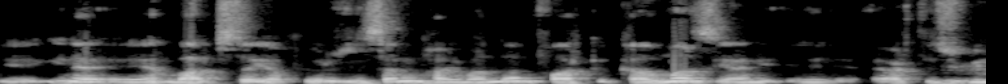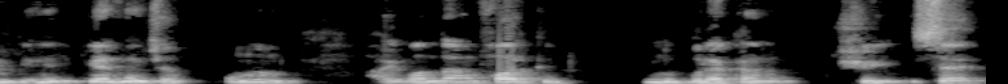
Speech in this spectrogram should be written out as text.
e, yine e, Marx'ta yapıyoruz. İnsanın hayvandan farkı kalmaz. Yani e, ertesi gün dinlenip yeniden çalış. Onun hayvandan farkını bırakan şey ise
